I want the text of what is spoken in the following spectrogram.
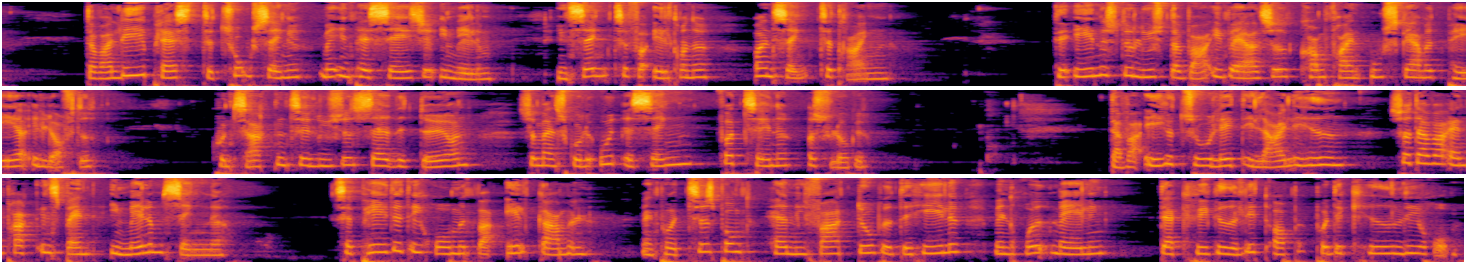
Der var lige plads til to senge med en passage imellem. En seng til forældrene og en seng til drengen. Det eneste lys, der var i værelset, kom fra en uskærmet pære i loftet. Kontakten til lyset sad ved døren, så man skulle ud af sengen for at tænde og slukke. Der var ikke toilet i lejligheden, så der var anbragt en spand imellem sengene. Tapetet i rummet var gammel, men på et tidspunkt havde min far dubbet det hele med en rød maling, der kvikkede lidt op på det kedelige rum.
